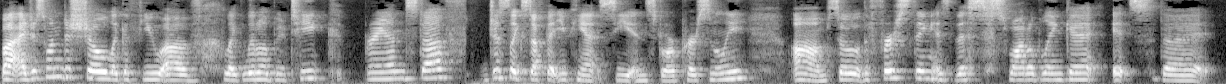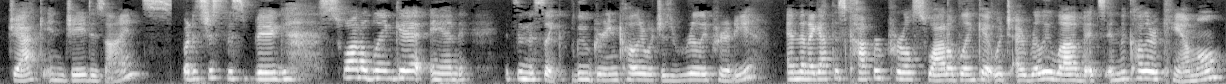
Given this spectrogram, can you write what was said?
But I just wanted to show like a few of like little boutique brand stuff, just like stuff that you can't see in store personally. Um, so the first thing is this swaddle blanket. It's the Jack and J Designs. But it's just this big swaddle blanket and it's in this like blue-green color, which is really pretty. And then I got this copper pearl swaddle blanket, which I really love. It's in the color camel.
